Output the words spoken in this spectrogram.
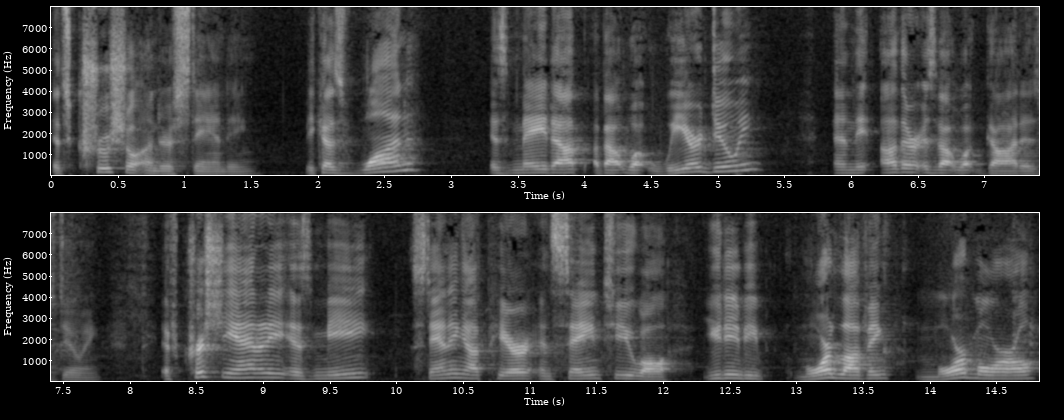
It's crucial understanding because one is made up about what we are doing, and the other is about what God is doing. If Christianity is me standing up here and saying to you all, you need to be more loving, more moral,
